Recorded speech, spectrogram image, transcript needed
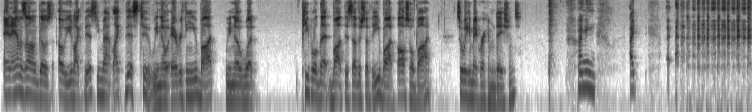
and Amazon goes, "Oh, you like this? You might like this too. We know everything you bought. We know what people that bought this other stuff that you bought also bought, so we can make recommendations." I mean, I.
